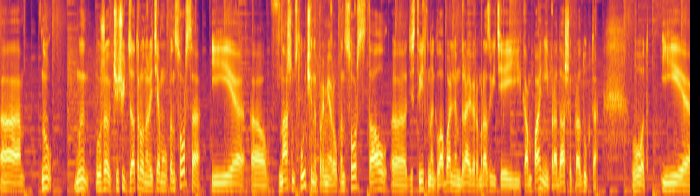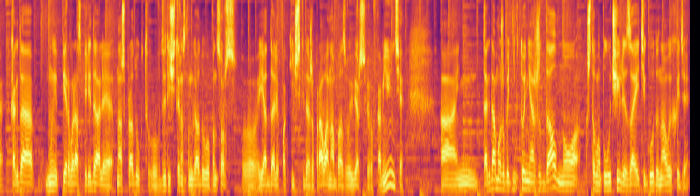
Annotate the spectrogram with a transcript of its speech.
А, ну, мы уже чуть-чуть затронули тему open source, и э, в нашем случае, например, open source стал э, действительно глобальным драйвером развития и компании, и продаж, и продукта. Вот. И когда мы первый раз передали наш продукт в 2014 году в open source э, и отдали фактически даже права на базовую версию в комьюнити, тогда, может быть, никто не ожидал, но что мы получили за эти годы на выходе?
